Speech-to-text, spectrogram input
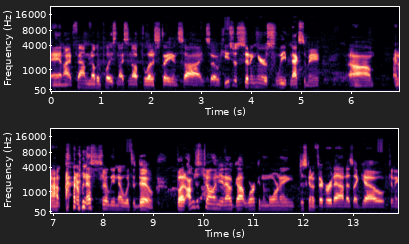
and I found another place nice enough to let us stay inside. So he's just sitting here asleep next to me, um, and I, I don't necessarily know what to do. But I'm just chilling, you know. Got work in the morning. Just gonna figure it out as I go. Gonna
